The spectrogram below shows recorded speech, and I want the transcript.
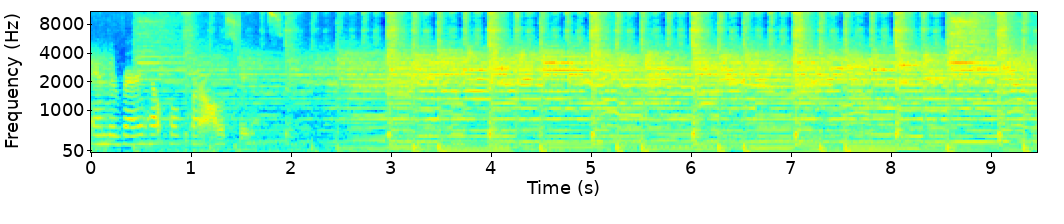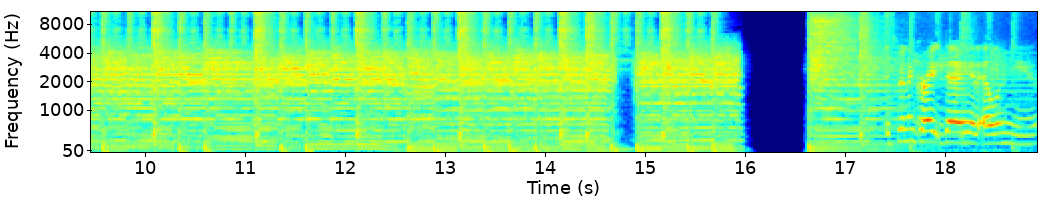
and they're very helpful for all the students. It's been a great day at LMU.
